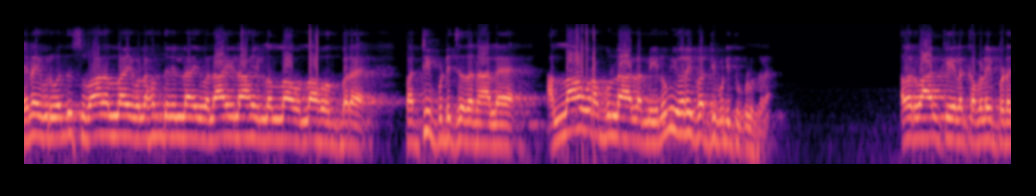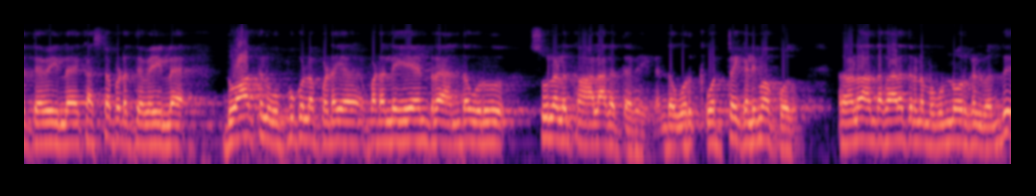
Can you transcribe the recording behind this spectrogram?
ஏன்னா இவர் வந்து சுபானல்லாய் அல்லாஹ் வலாயிலாக இல்லல்லா இலாஹ அக்பரை பற்றி பிடிச்சதுனால அல்லாஹ் ரபுல் ஆலமீனும் இவரை பற்றி பிடித்துக் கொள்கிறார். அவர் வாழ்க்கையில் கவலைப்பட தேவையில்லை கஷ்டப்பட தேவையில்லை துவாக்கள் ஒப்புக்கொள்ளப்பட படலையேன்ற அந்த ஒரு சூழலுக்கும் ஆளாக தேவையில்லை. இந்த ஒரு ஒற்றை களிமா போதும். அதனால அந்த காலத்தில் நம்ம முன்னோர்கள் வந்து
